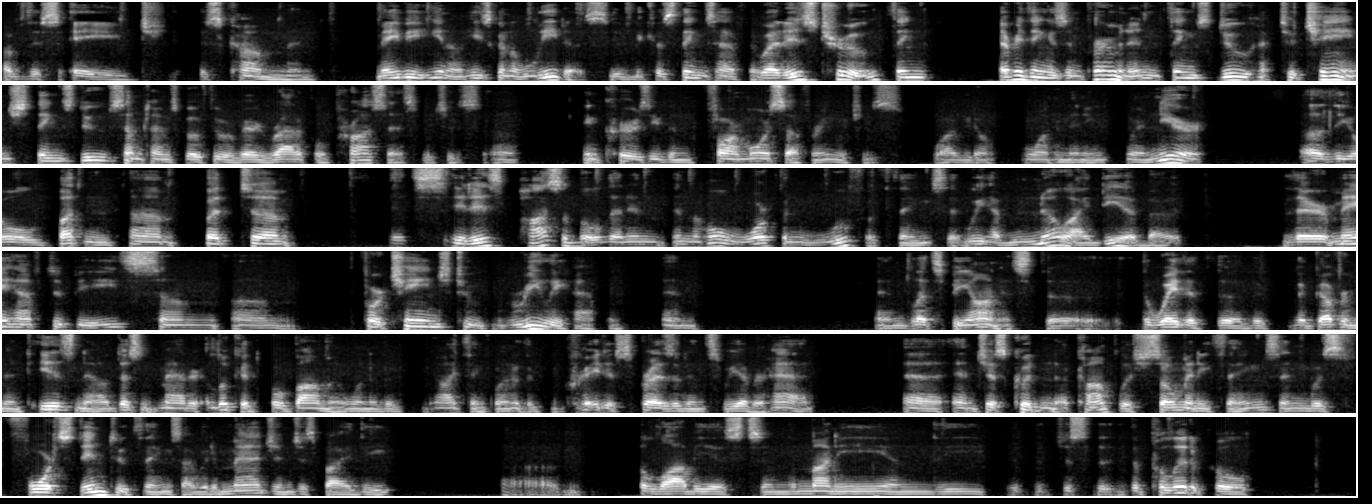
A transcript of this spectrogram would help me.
of this age has come, and maybe you know he's going to lead us because things have. Well, it is true. Thing, everything is impermanent, things do to change. Things do sometimes go through a very radical process, which is uh, incurs even far more suffering, which is why we don't want him anywhere near uh, the old button. Um, but um, it's it is possible that in, in the whole warp and woof of things that we have no idea about, there may have to be some um, for change to really happen. And and let's be honest, uh, the way that the, the, the, government is now doesn't matter. Look at Obama, one of the, I think, one of the greatest presidents we ever had uh, and just couldn't accomplish so many things and was forced into things, I would imagine, just by the um, the lobbyists and the money and the just the, the political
